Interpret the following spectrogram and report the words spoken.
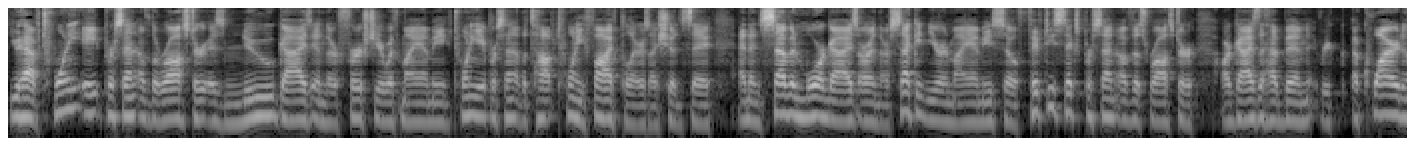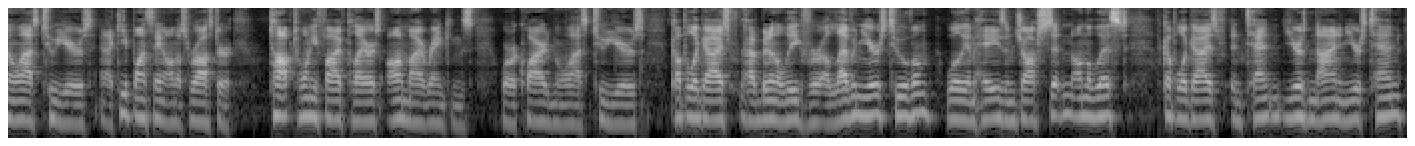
you have 28% of the roster is new guys in their first year with Miami, 28% of the top 25 players, I should say, and then seven more guys are in their second year in Miami. So 56% of this roster are guys that have been re- acquired in the last two years. And I keep on saying on this roster, top 25 players on my rankings were acquired in the last two years. A couple of guys have been in the league for 11 years, two of them, William Hayes and Josh Sitton on the list A couple of guys in 10 years 9 and years 10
